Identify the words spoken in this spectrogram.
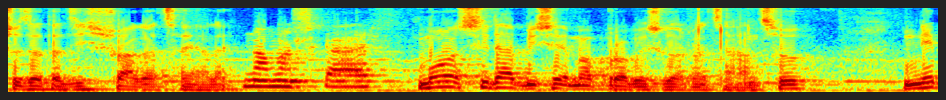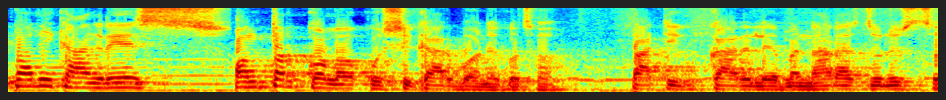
सुजाताजी स्वागत छ यहाँलाई। नमस्कार। म सिधा विषयमा प्रवेश गर्न चाहन्छु। नेपाली काङ्ग्रेस अन्तर्कलहको शिकार बनेको छ। पार्टीको कार्यालयमा नाराज जुलुस छ।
